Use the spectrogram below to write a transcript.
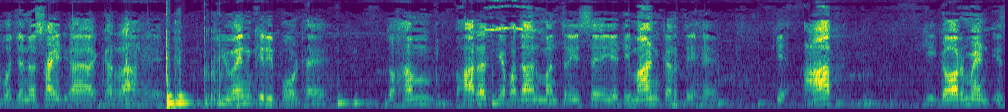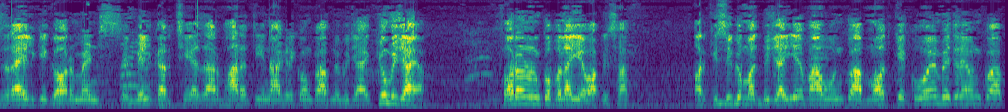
वो जेनोसाइड कर रहा है। यूएन की रिपोर्ट है। तो हम भारत के प्रधानमंत्री से ये डिमांड करते हैं कि आप की गवर्नमेंट इसराइल की गवर्नमेंट से मिलकर 6000 भारतीय नागरिकों को आपने भिजाया क्यों भिजाया फ़ौरन उनको बुलाइए वापस आप। और किसी को मत भिजाइए वहाँ उनको आप मौत के कुएँ भेज रहे हैं उनको आप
